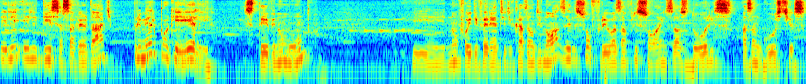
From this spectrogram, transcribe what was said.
ele, ele disse essa verdade, primeiro porque ele esteve no mundo e não foi diferente de cada um de nós, ele sofreu as aflições, as dores, as angústias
